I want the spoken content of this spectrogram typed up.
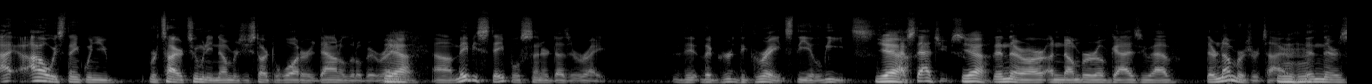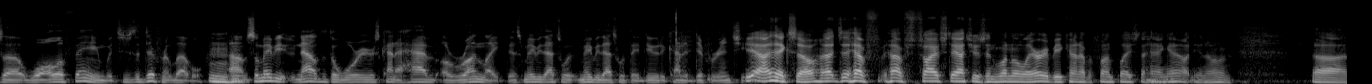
I, I always think when you retire too many numbers, you start to water it down a little bit, right? Yeah. Uh, maybe Staples Center does it right. The, the the greats, the elites, yeah. have statues. Yeah. Then there are a number of guys who have their numbers retired. Mm-hmm. Then there's a Wall of Fame, which is a different level. Mm-hmm. Um, so maybe now that the Warriors kind of have a run like this, maybe that's what maybe that's what they do to kind of differentiate. Yeah, I think so. Uh, to have have five statues in one little area be kind of a fun place to mm-hmm. hang out, you know. And, uh,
